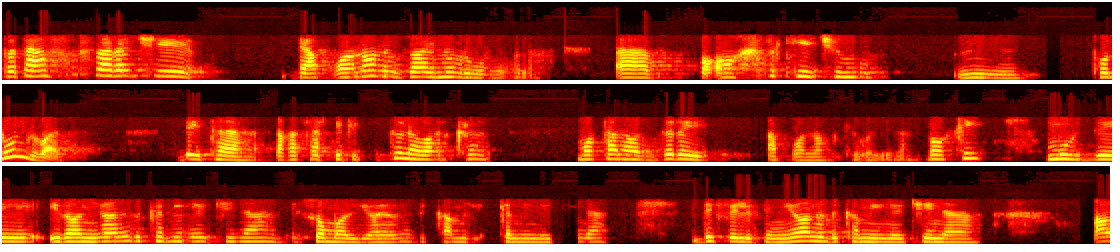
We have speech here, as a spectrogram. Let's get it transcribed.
په تاسف سره چې د افغانانو ځای نور وموله په آخر کې چې موږ پرون ورځ دې ته دغه سرتیفیکټونه ورکړل ما تنها درې افغانان کې ولیدل باقي موږ د ایرانیانو د کمیونټي نه د سومالیایانو د کمیونټي نه د فلیپینیانو د کمیونټي نه او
